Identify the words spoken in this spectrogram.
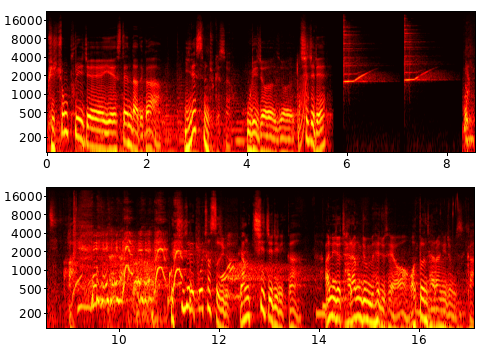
비숑 프리제의 스탠다드가 이랬으면 좋겠어요. 우리 저 저 치질에 양치. 그 치질에 꽂혔어 지금. 양치질이니까. 아니 저 자랑 좀 해주세요. 어떤 자랑이 좀 있을까?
